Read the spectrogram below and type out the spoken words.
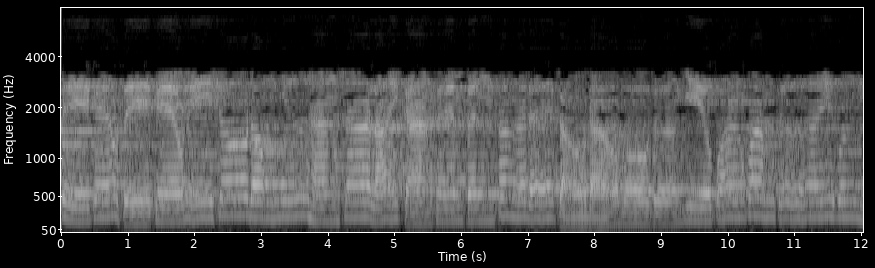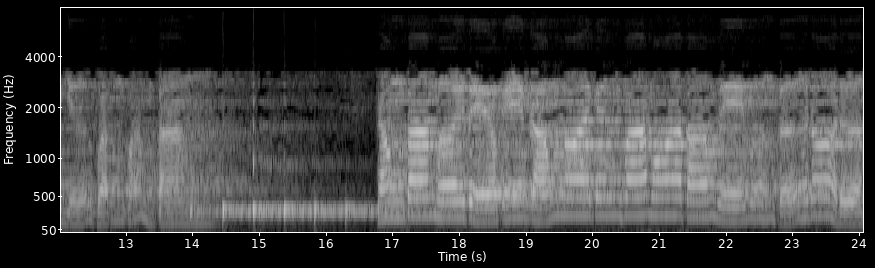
tỳ kéo tỳ kheo ni số đông như hàng xa lại càng thêm tinh tấn để cầu đạo vô thường diệu quang phật pháp tàng. Trong tám mươi tiểu kiếp rộng, nói kinh pháp hoa tam vị vương tử đó đường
